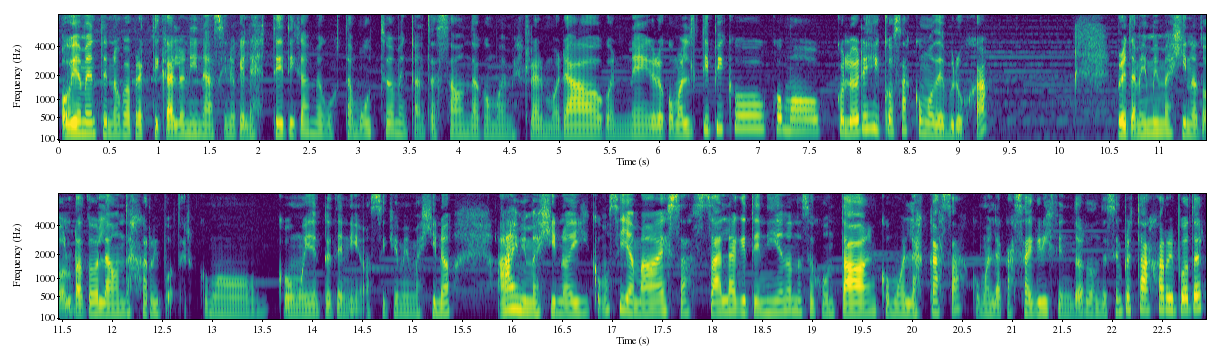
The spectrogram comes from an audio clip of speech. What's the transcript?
obviamente no para practicarlo ni nada, sino que la estética me gusta mucho, me encanta esa onda como de mezclar morado con negro, como el típico como colores y cosas como de bruja. Pero también me imagino todo el rato la onda Harry Potter, como, como muy entretenido. Así que me imagino, ay, me imagino ahí, ¿cómo se llamaba esa sala que tenían donde se juntaban como en las casas, como en la casa de Gryffindor, donde siempre estaba Harry Potter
